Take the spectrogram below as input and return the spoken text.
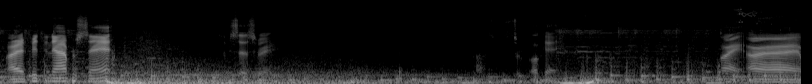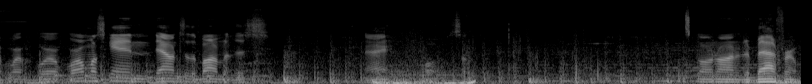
Alright, 59%. Success rate. Okay. Alright, alright, alright. We're, we're, we're almost getting down to the bottom of this. Something. What's going on in the bathroom?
